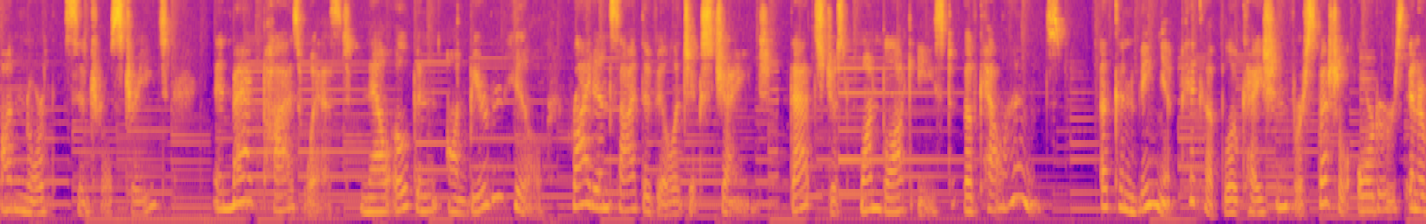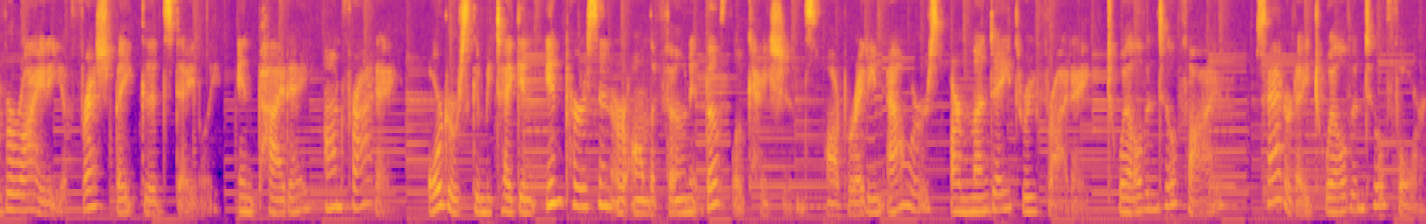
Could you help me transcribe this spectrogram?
on North Central Street, and Magpie's West, now open on Bearden Hill, right inside the Village Exchange. That's just one block east of Calhoun's. A convenient pickup location for special orders and a variety of fresh baked goods daily, and Pie Day on Friday. Orders can be taken in person or on the phone at both locations. Operating hours are Monday through Friday, 12 until 5, Saturday, 12 until 4,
